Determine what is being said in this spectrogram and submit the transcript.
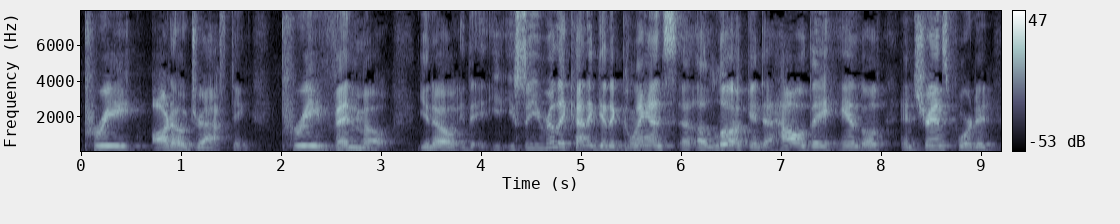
pre auto drafting, pre Venmo. You know, so you really kind of get a glance, a look into how they handled and transported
